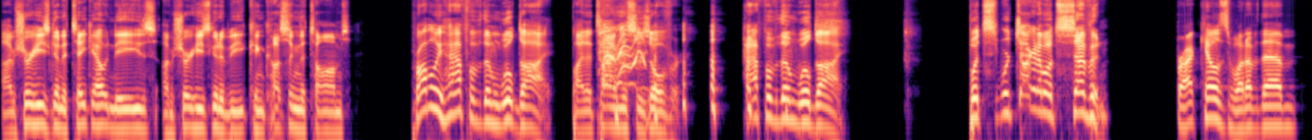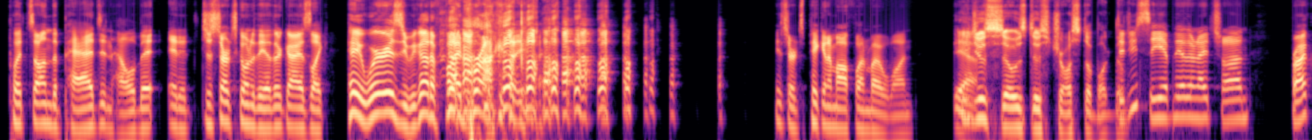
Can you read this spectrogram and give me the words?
I'm sure he's going to take out knees. I'm sure he's going to be concussing the Toms. Probably half of them will die by the time this is over. half of them will die. But we're talking about seven. Brock kills one of them, puts on the pads and helmet, and it just starts going to the other guys like, "Hey, where is he? We got to find Brock." he starts picking them off one by one. Yeah. He just sows distrust among them. Did you see him the other night, Sean? Brock,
